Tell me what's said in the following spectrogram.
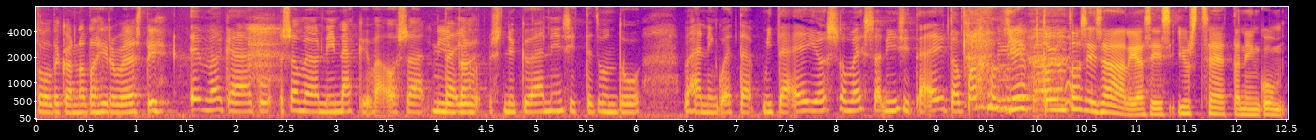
tuolta kannalta hirveästi. En mäkään, kun some on niin näkyvä osa Niinpä. tai just nykyään, niin sitten tuntuu vähän niin kuin, että mitä ei ole somessa, niin sitä ei tapahdu. Jep, toi on tosi sääliä. Siis just se, että niin kuin,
